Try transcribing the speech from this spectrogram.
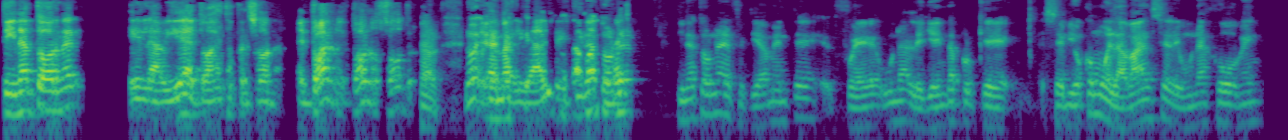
Tina Turner en la vida de todas estas personas, en, todas, en todos nosotros. Claro. No, además realidad que Tina, Turner, Tina Turner efectivamente fue una leyenda porque se vio como el avance de una joven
